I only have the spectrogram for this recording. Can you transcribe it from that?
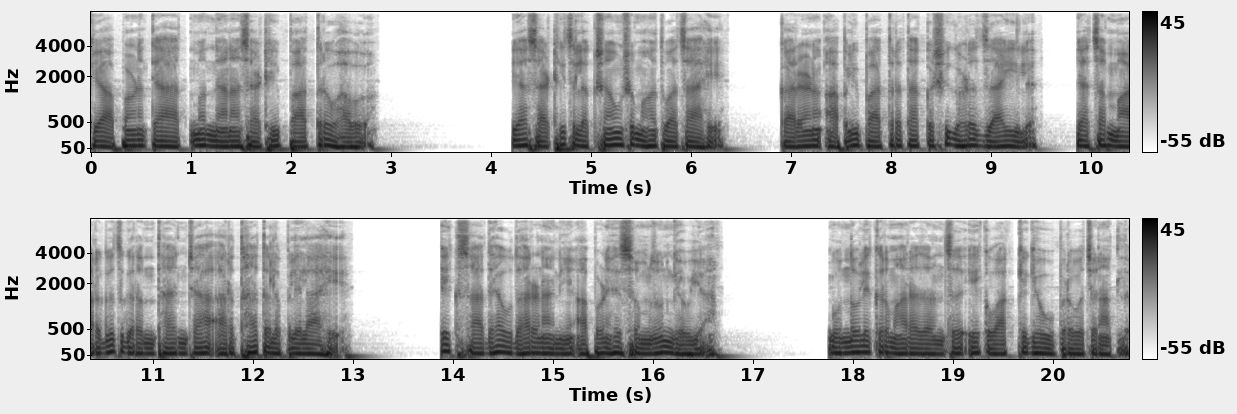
की आपण त्या आत्मज्ञानासाठी पात्र व्हावं. यासाठीच लक्षांश महत्त्वाचा आहे कारण आपली पात्रता कशी घडत जाईल याचा मार्गच ग्रंथांच्या अर्थात लपलेला आहे. एक साध्या उदाहरणाने आपण हे समजून घेऊया. गोंदवलेकर महाराजांचं एक वाक्य घेऊ प्रवचनातलं.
